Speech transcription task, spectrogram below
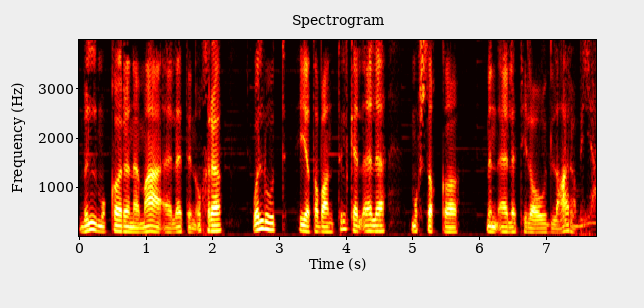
بالمقارنة مع آلات أخرى. واللوت هي طبعا تلك الآلة مشتقة من آلة العود العربية.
